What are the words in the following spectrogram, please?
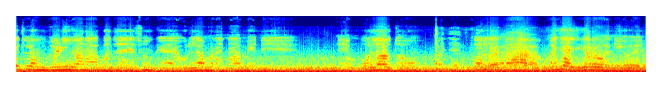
એટલે હું ઘણી વાર આ બધા શું કહેવાય ઉલ્લામણા નામે ને એમ બોલાવતો હું મજા જ એટલે હા મજા જ કરવાની હોય.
